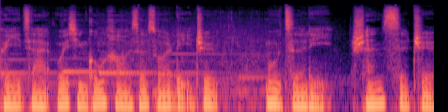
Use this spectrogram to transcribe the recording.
可以在微信公号搜索“李志”，木子李，山寺志。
